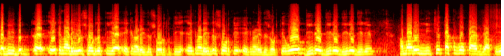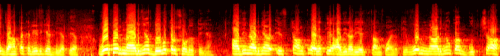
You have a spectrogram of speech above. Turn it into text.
कभी इधर एक नाड़ी इधर छोड़ देती है, एक नाड़ी इधर छोड़ देती है, एक नाड़ी इधर छोड़ती है, एक नाड़ी इधर छोड़ती है, वो धीरे धीरे धीरे धीरे हमारे नीचे तक वो पाइप जाती है, जहाँ तक रीढ़ की हड्डी जाती है। वो फिर नाड़ियाँ दोनों तरफ़ छोड़ देती हैं, आधी नाड़ियाँ इस टांग को आ जाती है, आधी नाड़ियाँ इस टांग को आ जाती है। वो नाड़ियों का गुच्छा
